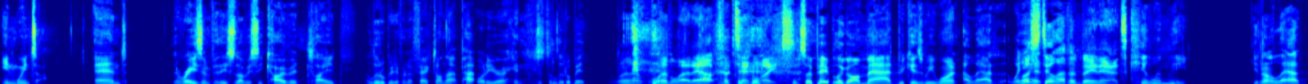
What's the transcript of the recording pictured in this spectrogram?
in winter. And the reason for this is obviously COVID played a little bit of an effect on that. Pat, what do you reckon? Just a little bit? well, weren't allowed out for ten weeks. So people are going mad because we weren't allowed. When I still haven't been out. It's killing me. you're not allowed.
